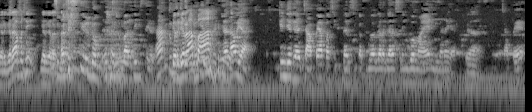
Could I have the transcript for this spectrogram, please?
Gara-gara apa sih? Gara-gara apa? setir dong. banting setir Hah? Gara-gara apa? Gak tahu ya mungkin dia gak capek apa sih dari sikap gue gara-gara sering gue main gimana ya Ya. capek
